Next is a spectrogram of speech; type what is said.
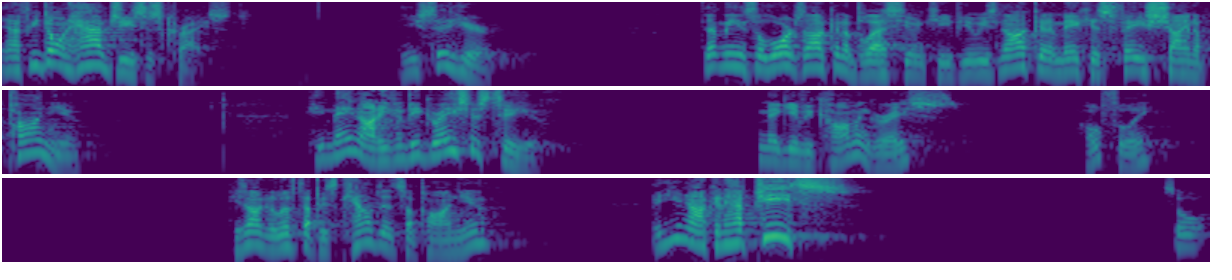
Now, if you don't have Jesus Christ, and you sit here, that means the Lord's not going to bless you and keep you. He's not going to make his face shine upon you. He may not even be gracious to you. He may give you common grace, hopefully. He's not going to lift up his countenance upon you, and you're not going to have peace. So,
